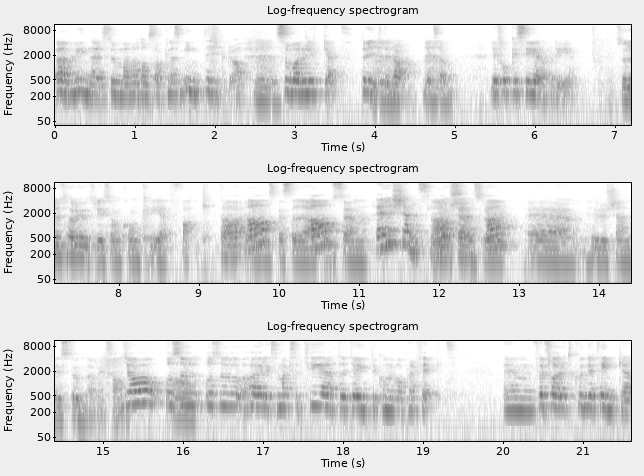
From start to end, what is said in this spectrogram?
övervinner summan av de sakerna som inte gick bra, Mm. så var det lyckat. Då gick det Mm. bra. Liksom. Mm. Jag fokuserar på det. Så du tar ut liksom konkret fakta, eller Ja. vad man ska säga, Ja. och sen Eller känslor ja, känslor, eh, hur du kände i stunden. Liksom. Ja, och så, och så har jag liksom accepterat att jag inte kommer vara perfekt. Ehm, för förut kunde jag tänka,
